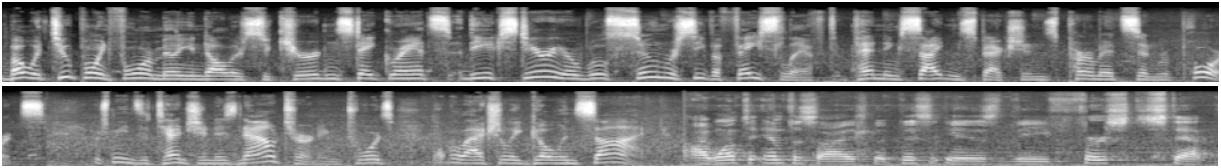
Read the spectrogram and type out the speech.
But with $2.4 million secured in state grants, the exterior will soon receive a facelift pending site inspections, permits, and reports, which means attention is now turning towards what will actually go inside. I want to emphasize that this is the first step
